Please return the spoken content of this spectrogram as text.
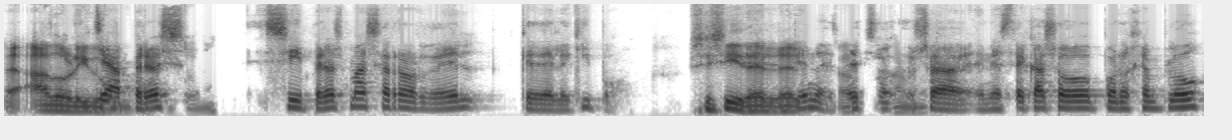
eh, ha dolido. Ya, pero poquito, es. ¿no? Sí, pero es más error de él que del equipo. Sí, sí, de él. De, él, claro, de hecho, o sea, en este caso, por ejemplo,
